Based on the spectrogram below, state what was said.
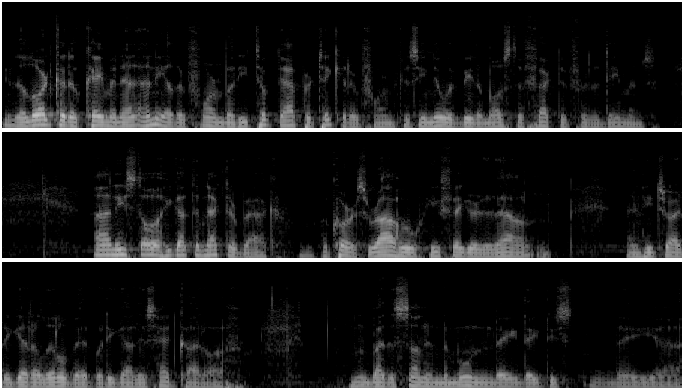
the Lord could have came in any other form, but He took that particular form because He knew it would be the most effective for the demons. And he stole, he got the nectar back. Of course, Rahu, he figured it out, and, he tried to get a little bit, but he got his head cut off. And by the sun and the moon, they they they, they uh,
